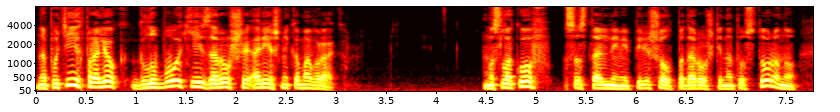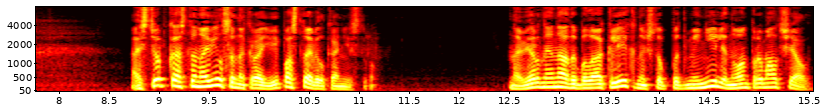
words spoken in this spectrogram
На пути их пролег глубокий, заросший орешником овраг. Маслаков с остальными перешел по дорожке на ту сторону — а Степка остановился на краю и поставил канистру. Наверное, надо было окликнуть, чтобы подменили, но он промолчал.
